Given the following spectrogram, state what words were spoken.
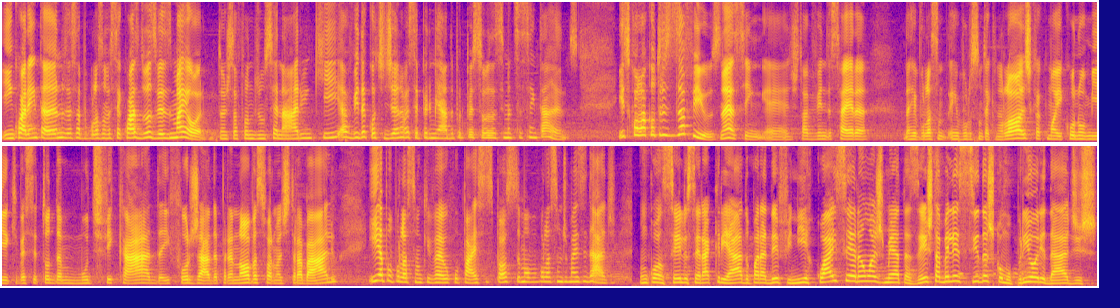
e em 40 anos, essa população vai ser quase duas vezes maior. Então, a gente está falando de um cenário em que a vida cotidiana vai ser permeada por pessoas acima de 60 anos. Isso coloca outros desafios, né? Assim, é, a gente está vivendo essa era da revolução, revolução tecnológica, com uma economia que vai ser toda modificada e forjada para novas formas de trabalho, e a população que vai ocupar esses postos é uma população de mais idade. Um conselho será criado para definir quais serão as metas estabelecidas como prioridades.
